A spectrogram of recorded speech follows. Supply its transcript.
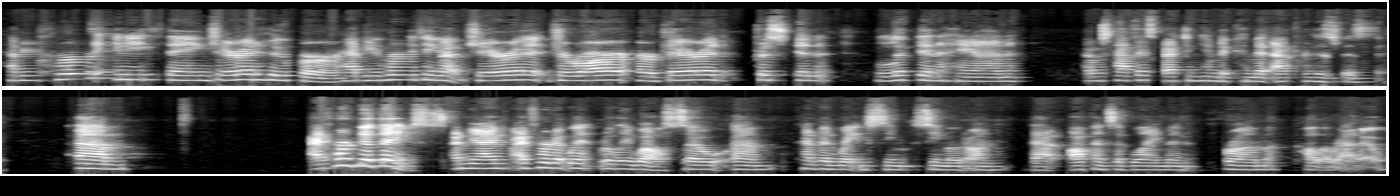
Have you heard anything, Jared Hooper? Have you heard anything about Jared Gerard or Jared Christian Lichtenhan? I was half expecting him to commit after his visit. Um, I've heard good things. I mean, I've, I've heard it went really well. So um, kind of in wait and see, see mode on that offensive lineman from Colorado.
